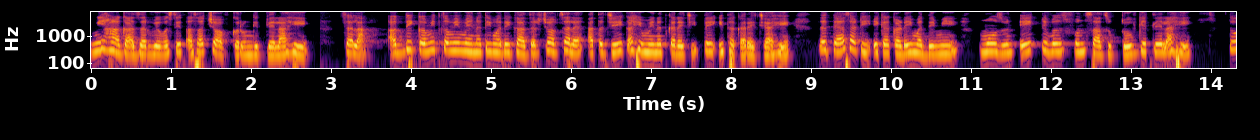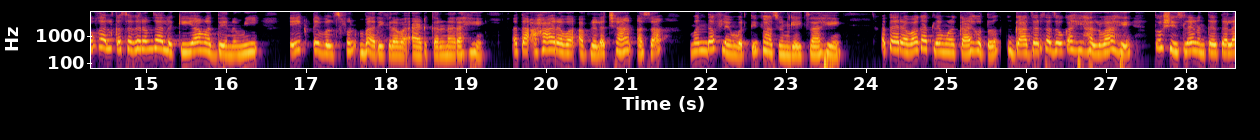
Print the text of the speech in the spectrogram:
मी हा गाजर व्यवस्थित असा चॉप करून घेतलेला आहे. चला अगदी कमीत कमी मेहनतीमध्ये गाजर चॉप झालाय. आता जे काही मेहनत करायची ते इथं करायचे आहे. तर त्यासाठी एका कढईमध्ये मी मोजून एक टेबलस्पून साजूक तूप घेतलेला आहे. तूप हलकसं गरम झालं की यामध्ये ना मी एक टेबलस्पून बारीक रवा ऍड करणार आहे. आता हा रवा आपल्याला छान असा मंद फ्लेमवरती भाजून घ्यायचा आहे. आता रवा घातल्यामुळे काय होतं? गाजरचा जो काही हलवा आहे तो शिजल्यानंतर त्याला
